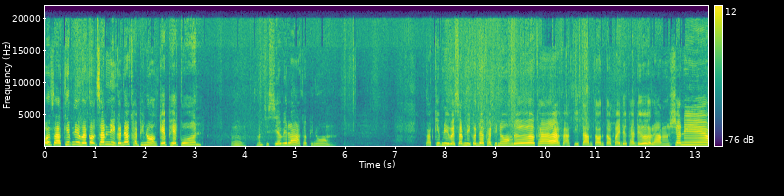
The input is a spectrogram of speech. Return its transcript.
อ้ยฝากคลิปนี้ไว้ก็ซ้ำนี่ก็เด้อค่ะพี่น้องเก็บเพชรก่อนเออ มันสิเสียเวลาค่ะพี่น้องฝากคลิปนี้ไว้ซ้ำนี่ก็เด้อค่ะพี่น้องเด้อค่ะ ฝากติดตามตอนต่อไปเด้อค่ะเด้อลังชาแนล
